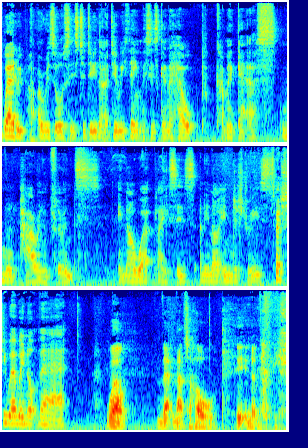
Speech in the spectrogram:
Where do we put our resources to do that? Do we think this is going to help kind of get us more power and influence in our workplaces and in our industries, especially where we're not there? Well, that that's a whole. You know,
